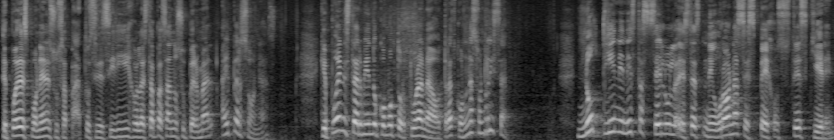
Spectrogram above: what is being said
te puedes poner en sus zapatos y decir, hijo, la está pasando súper mal. Hay personas que pueden estar viendo cómo torturan a otras con una sonrisa. No tienen estas células, estas neuronas espejos, si ustedes quieren,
